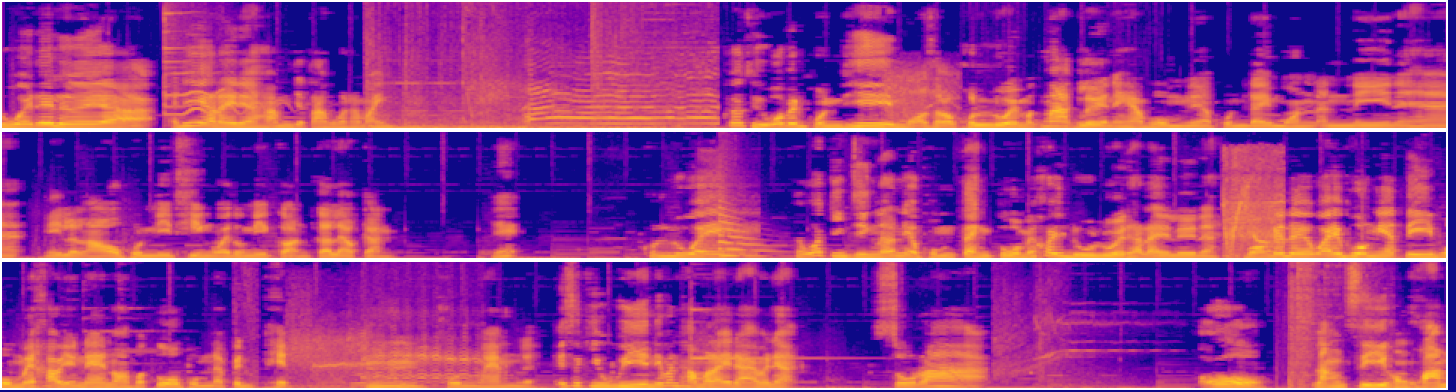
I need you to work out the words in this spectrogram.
รวยได้เลยอะ่ะ อันนี้อะไรเนี่ยฮะมึงจะตามกูมาทำไม ก็ถือว่าเป็นผลที่เหมาะสำหรับคนรวยมากๆเลยนะครับผมเนี่ยผลไดมอนด์อันนี้นะฮะ นี่แล้วเราเอาผลนี้ทิ้งไว้ตรงนี้ก่อนก็แล้วกันเนี่ยคนรวย แต่ว่าจริง ๆ แล้วเนี่ยผมแต่งตัวไม่ค่อยดูรวยเท่าไหร่เลยนะบอกได้เลยว่าไอ้พวกเนี้ยตีผมไม่เข้าอย่างแน่นอนเพราะตัวผมนะเป็นเพชรอืมชนแม่มเลยไอ้สกิลวีนี่มันทำอะไรได้วะเนี่ยโซล่าโอ้รังสีของความ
